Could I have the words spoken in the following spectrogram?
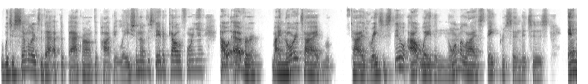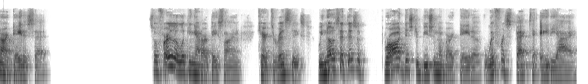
which is similar to that of the background of the population of the state of California. However, minoritized races still outweigh the normalized state percentages in our data set. So further looking at our baseline characteristics, we notice that there's a broad distribution of our data with respect to ADI,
